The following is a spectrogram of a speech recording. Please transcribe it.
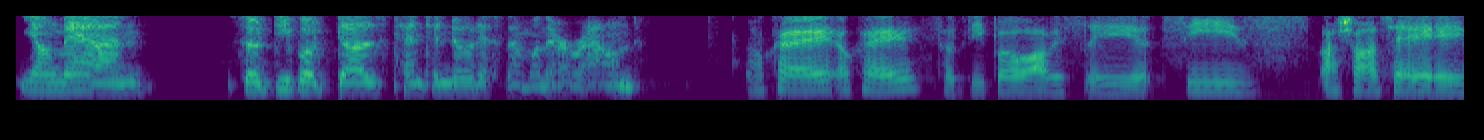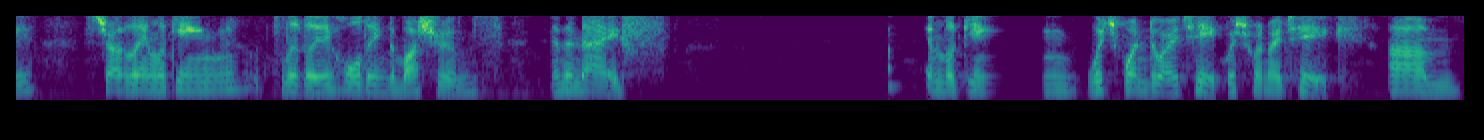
young man. So Depot does tend to notice them when they're around. Okay, okay. So Depot obviously sees Ashante struggling, looking, literally holding the mushrooms and the knife, and looking, which one do I take? Which one do I take? Um,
